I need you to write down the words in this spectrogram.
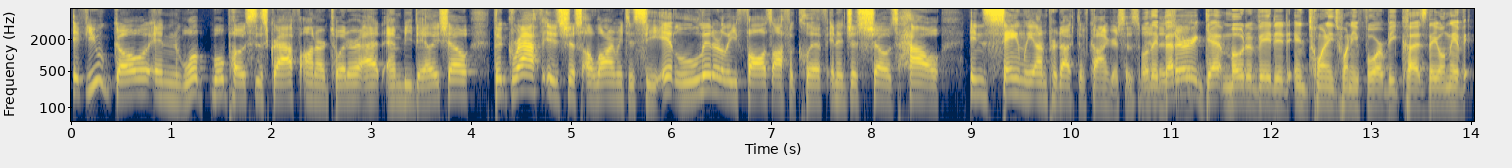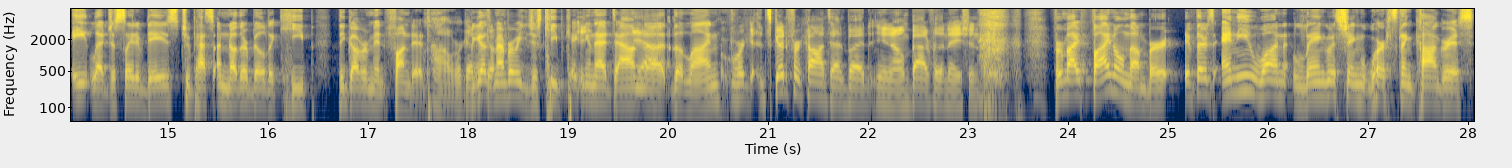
if you go and we'll we'll post this graph on our Twitter at MB Daily Show. The graph is just alarming to see. It literally falls off a cliff, and it just shows how insanely unproductive Congress has Well, been. they this better year. get motivated in 2024 because they only have eight legislative days to pass another bill to keep the government funded. Oh, we're gonna because go- remember, we just keep kicking that down Yeah. uh, the line. We're, it's good for content, but you know, bad for the nation. For my final number, if there's anyone languishing worse than Congress,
